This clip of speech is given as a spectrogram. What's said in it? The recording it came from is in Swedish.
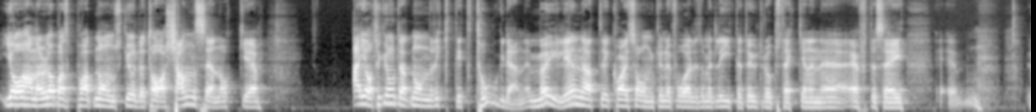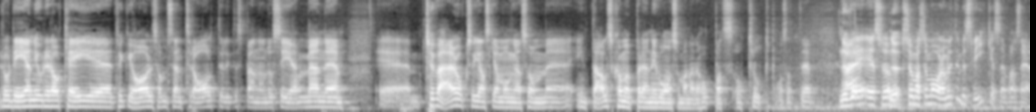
ja, han hade väl hoppats på att någon skulle ta chansen och eh, ah, Jag tycker nog inte att någon riktigt tog den. Möjligen att Quaison kunde få liksom ett litet utropstecken eh, efter sig. Eh, Rodén gjorde det okej, eh, tycker jag, liksom centralt. Det är lite spännande att se. Men eh, eh, tyvärr också ganska många som eh, inte alls kom upp på den nivån som man hade hoppats och trott på. Så att, eh, Nu var- nej, eh, så, nu- summa summarum en liten besvikelse får jag säga.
